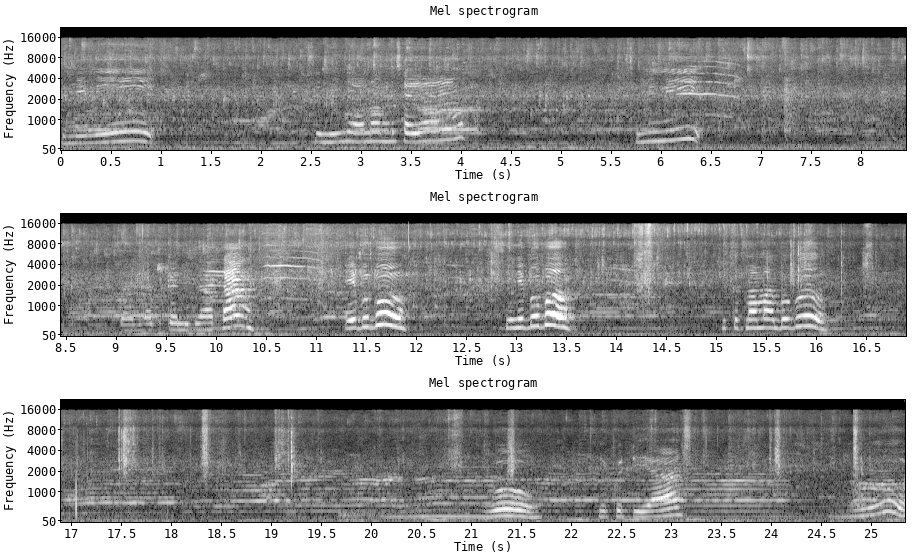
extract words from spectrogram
Si Mimi. Anakmu sayang. Si Mimi. Kita lihatkan di belakang. Eh Bubu. Sini Bubu. Ikut mama Bubu. Wow, ikut dia. Uh.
